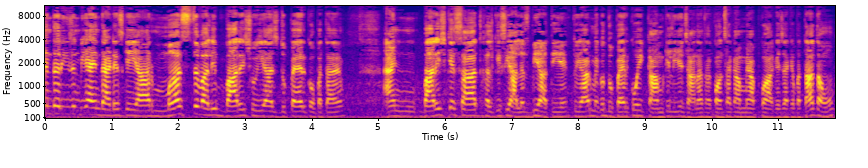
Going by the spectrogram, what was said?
and the reason behind that is कि यार मस्त वाली बारिश हुई आज दोपहर को, पता है? एंड बारिश के साथ हल्की सी आलस भी आती है। तो यार मेरे को दोपहर को एक काम के लिए जाना था। कौन सा काम मैं आपको आगे जाके बताता हूँ।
